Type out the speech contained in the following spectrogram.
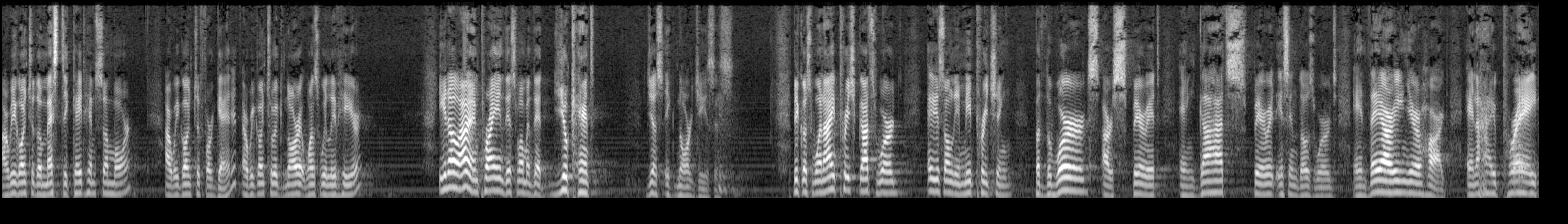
Are we going to domesticate him some more? Are we going to forget it? Are we going to ignore it once we live here? You know, I am praying this moment that you can't just ignore Jesus. Because when I preach God's word, it is only me preaching but the words are spirit, and God's spirit is in those words, and they are in your heart. And I pray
